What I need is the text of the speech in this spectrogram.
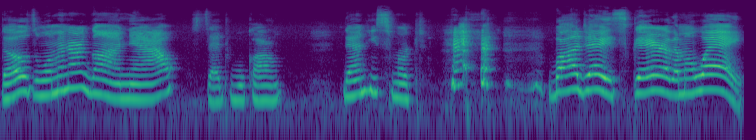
Those women are gone now, said Wukong. Then he smirked. Bajie scared them away.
